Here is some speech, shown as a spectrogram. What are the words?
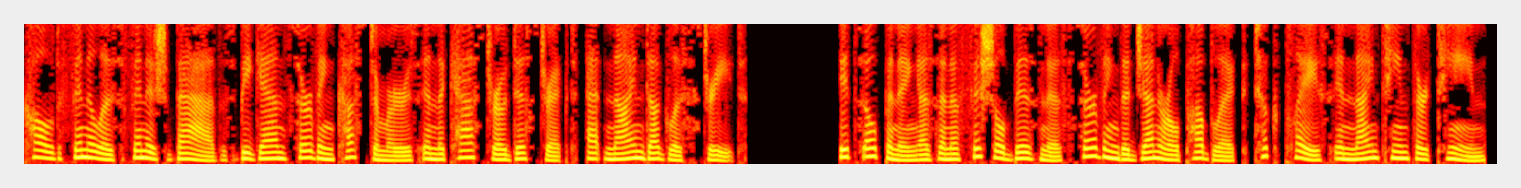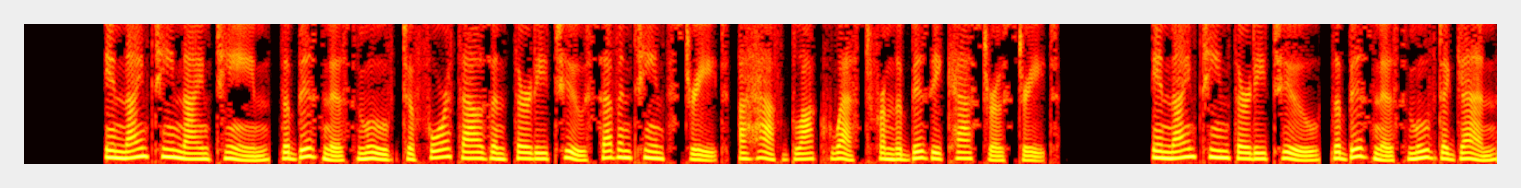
called Finnila's Finnish Baths began serving customers in the Castro district, at 9 Douglas Street. Its opening as an official business serving the general public took place in 1913. In 1919, the business moved to 4032 17th Street, a half block west from the busy Castro Street. In 1932, the business moved again,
